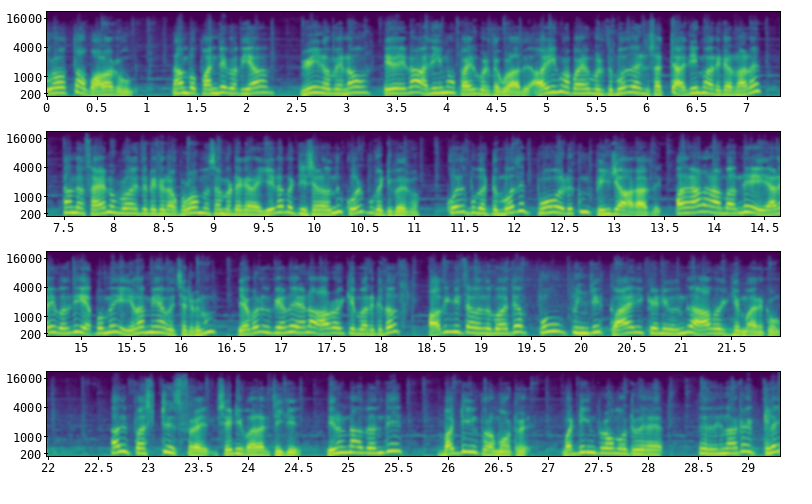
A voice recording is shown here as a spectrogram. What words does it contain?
குரோத்தாக வளரும். நம்ம பஞ்சகவியாக வீணம் வேணும் இதையெல்லாம் அதிகமாக பயன்படுத்தக்கூடாது. அதிகமாக பயன்படுத்தும் போது அது சத்து அதிகமாக இருக்கிறதுனால அந்த சயன புலத்தில் இருக்கிற குரோமசம் இருக்கிற இனப்பட்டி செலை வந்து கொழுப்பு கட்டி போயிடும். கொழுப்பு கட்டும்போது பூ எடுக்கும் பிஞ்சு ஆகாது. அதனால நம்ம வந்து இலை வந்து எப்பவுமே இளமையாக வச்சிருக்கணும். எவ்வளவுக்கு எவ்வளோ என்ன ஆரோக்கியமாக இருக்குதோ அதுக்கு தகுந்த பார்த்தா பூ பிஞ்சு காய்கனி வந்து ஆரோக்கியமாக இருக்கும். அது ஃபஸ்ட்டு ஸ்ப்ரே செடி வளர்ச்சிக்கு. இரண்டாவது வந்து பட்டிங் ப்ரொமோட்ரு பட்டிங் ப்ரொமோட்ரு கிளை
